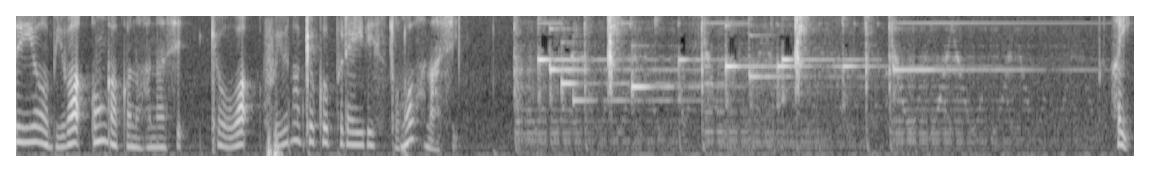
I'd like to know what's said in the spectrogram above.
水曜日は音楽の話。今日は冬の曲プレイリストの話。はい、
